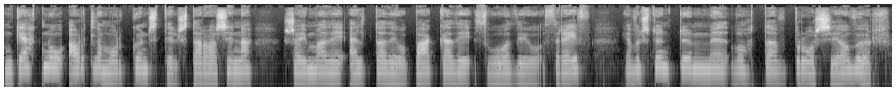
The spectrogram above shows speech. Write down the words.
Hún gekk nú árla morguns til starfa sinna, saumaði, eldaði og bakaði, þvoði og þreif, jáfnvel stundum með vott af brosi á vörr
